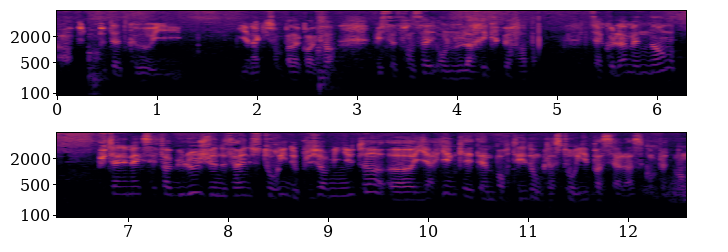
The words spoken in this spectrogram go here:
Alors pe- peut-être qu'il y en a qui sont pas d'accord avec ça, mais cette France-là, on ne la récupérera pas. C'est-à-dire que là maintenant, putain les mecs, c'est fabuleux, je viens de faire une story de plusieurs minutes, il n'y a rien qui a été importé, donc la story est passée à l'as complètement.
